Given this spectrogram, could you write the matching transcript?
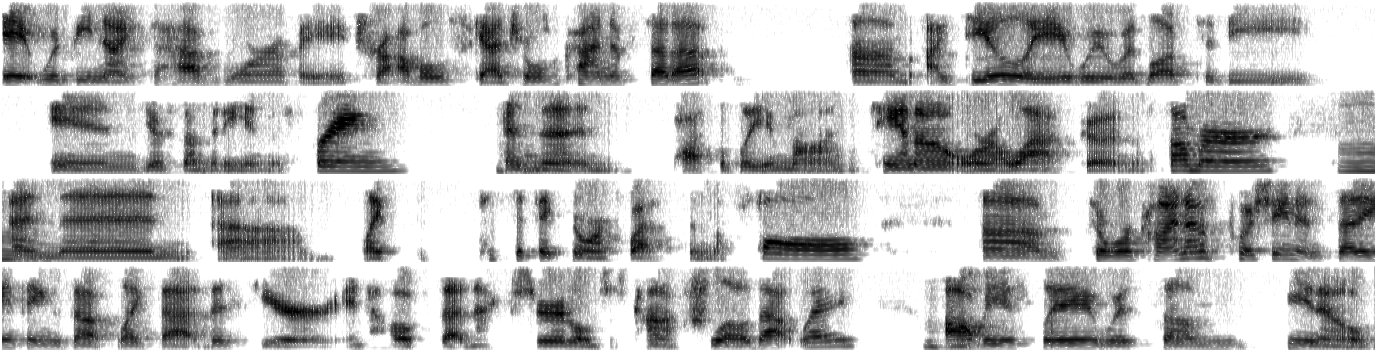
it would be nice to have more of a travel schedule kind of set up. Um, ideally, we would love to be in Yosemite in the spring, mm-hmm. and then possibly Montana or Alaska in the summer, mm. and then um, like the Pacific Northwest in the fall. Um, so we're kind of pushing and setting things up like that this year in hopes that next year it'll just kind of flow that way. Mm-hmm. Obviously with some, you know,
